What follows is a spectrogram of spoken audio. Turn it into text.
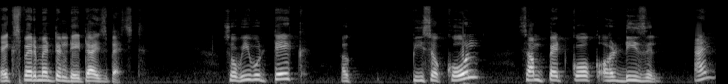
experimental data is best. So, we would take a piece of coal some pet coke or diesel and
